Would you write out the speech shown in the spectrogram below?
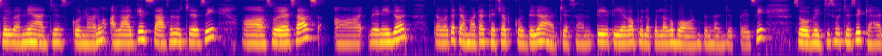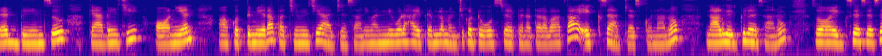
సో ఇవన్నీ యాడ్ చేసుకున్నాను. అలాగే సాసెస్ వచ్చేసి సోయా సాస్ వెనిగర్ తర్వాత టమాటా కెచప్ కొద్దిగా యాడ్ చేశాను. తీ తీయగా పుల్ల పుల్లగా బాగుంటుందని చెప్పేసి. సో వెజ్జెస్ వచ్చేసి క్యారెట్ బీన్స్ క్యాబేజీ ఆనియన్ కొత్తిమీర పచ్చిమిర్చి యాడ్ చేశాను. ఇవన్నీ కూడా హై ఫ్లేమ్లో మంచిగా టోస్ట్ అయిపోయిన తర్వాత ఎగ్స్ యాడ్ చేసుకున్నాను. నాలుగు ఎగ్గులు వేసాను. సో ఎగ్స్ వేసేసి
